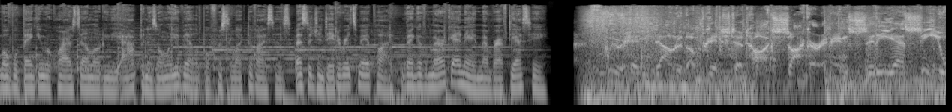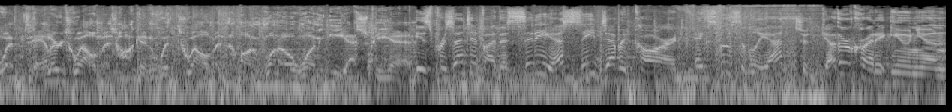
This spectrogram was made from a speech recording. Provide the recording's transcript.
Mobile banking requires downloading the app and is only available for select devices. Message and data rates may apply. Bank of America and a member FDIC. We're heading down to the pitch to talk soccer and City SC with Taylor Twellman. Talking with Twellman on 101 ESPN. Is presented by the City SC debit card, exclusively at Together Credit Union.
